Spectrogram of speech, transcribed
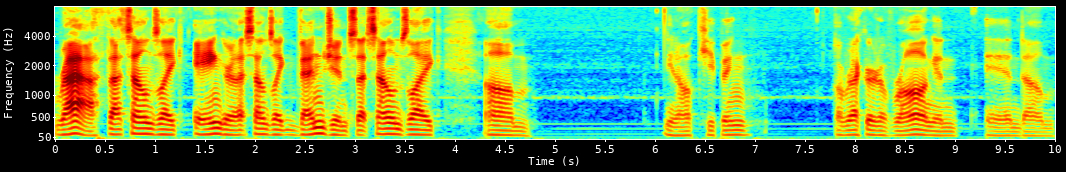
wrath. That sounds like anger. That sounds like vengeance. That sounds like um you know, keeping a record of wrong and and um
